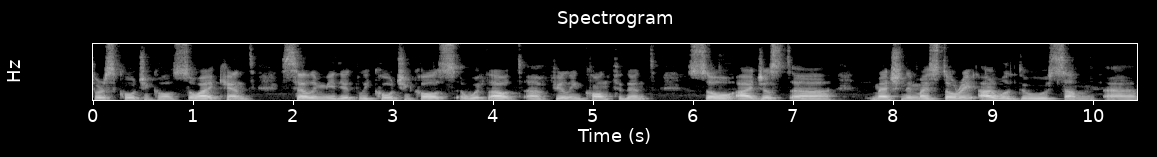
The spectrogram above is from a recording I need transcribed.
first coaching calls. So I can't sell immediately coaching calls without uh, feeling confident. So I just uh, mentioned in my story, I will do some uh,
